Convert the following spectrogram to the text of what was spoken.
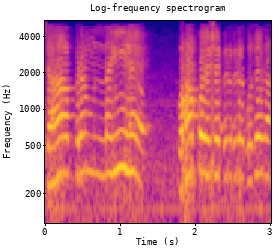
जहाँ ब्रह्म नहीं है, वहाँ कोई शरीर गुजरेगा।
